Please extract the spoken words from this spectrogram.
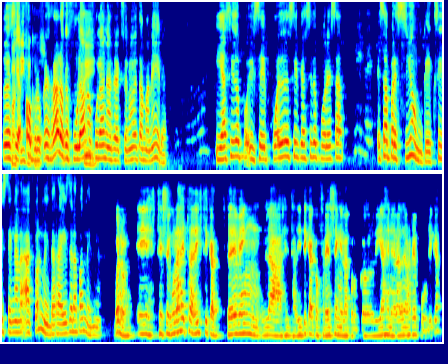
tú decías, oh, pero qué raro que fulano o fulana reaccionó de esta manera. Y ha sido, y se puede decir que ha sido por esa, esa presión que existe actualmente a raíz de la pandemia. Bueno, este, según las estadísticas, ustedes ven las estadísticas que ofrecen en la Procuraduría General de la República,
